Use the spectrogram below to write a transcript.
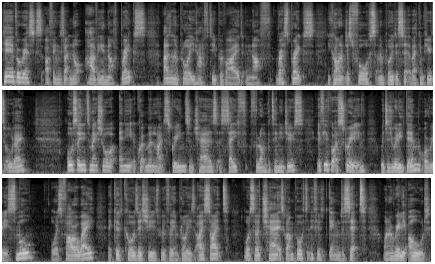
Here, the risks are things like not having enough breaks. As an employer, you have to provide enough rest breaks. You can't just force an employee to sit at their computer all day. Also, you need to make sure any equipment like screens and chairs are safe for long continued use. If you've got a screen which is really dim or really small or is far away, it could cause issues with the employee's eyesight. Also, a chair is quite important if you're getting them to sit on a really old,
